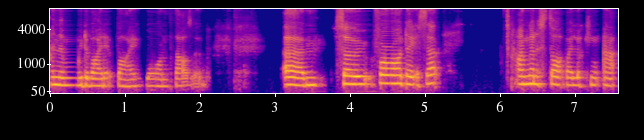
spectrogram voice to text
and then we divide it by 1,000. Um, so for our data set, I'm going to start by looking at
